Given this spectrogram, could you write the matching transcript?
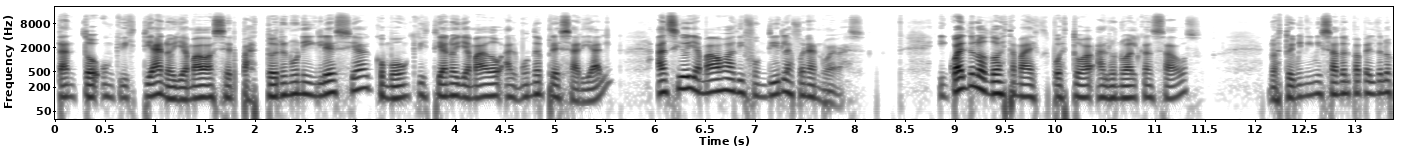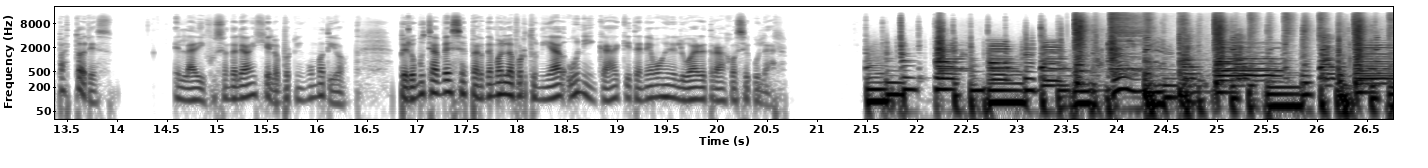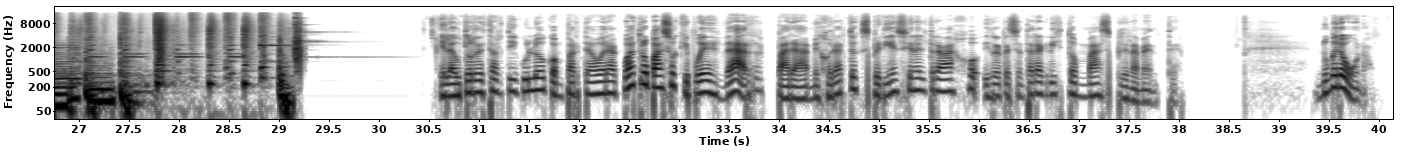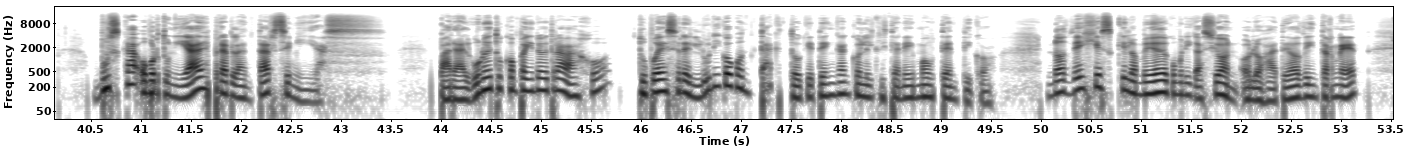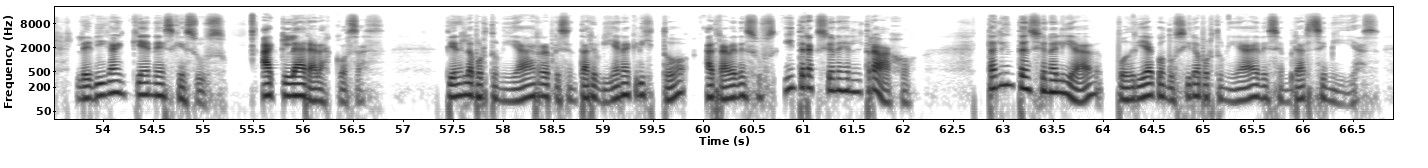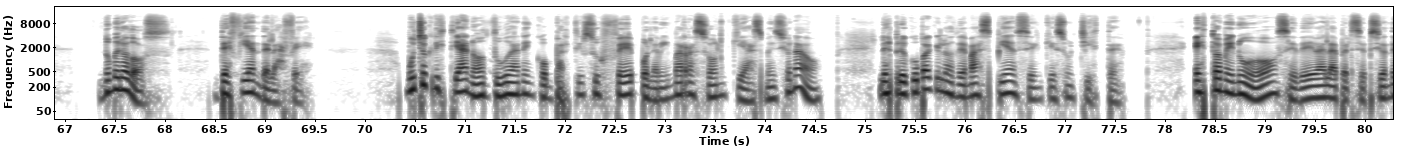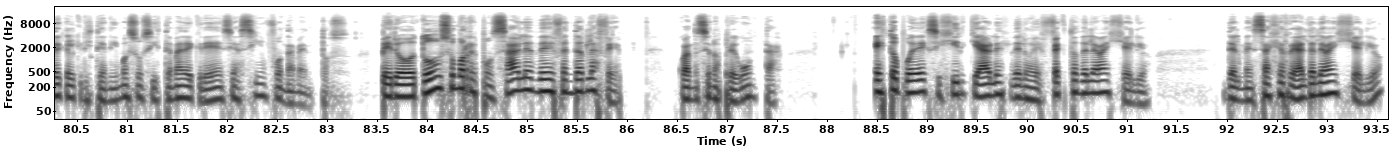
Tanto un cristiano llamado a ser pastor en una iglesia como un cristiano llamado al mundo empresarial han sido llamados a difundir las buenas nuevas. ¿Y cuál de los dos está más expuesto a, a los no alcanzados? No estoy minimizando el papel de los pastores, en la difusión del Evangelio por ningún motivo, pero muchas veces perdemos la oportunidad única que tenemos en el lugar de trabajo secular. El autor de este artículo comparte ahora cuatro pasos que puedes dar para mejorar tu experiencia en el trabajo y representar a Cristo más plenamente. Número uno, busca oportunidades para plantar semillas para alguno de tus compañeros de trabajo, tú puedes ser el único contacto que tengan con el cristianismo auténtico. No dejes que los medios de comunicación o los ateos de Internet le digan quién es Jesús. Aclara las cosas. Tienes la oportunidad de representar bien a Cristo a través de sus interacciones en el trabajo. Tal intencionalidad podría conducir a oportunidades de sembrar semillas. Número 2. Defiende la fe. Muchos cristianos dudan en compartir su fe por la misma razón que has mencionado. Les preocupa que los demás piensen que es un chiste. Esto a menudo se debe a la percepción de que el cristianismo es un sistema de creencias sin fundamentos. Pero todos somos responsables de defender la fe. Cuando se nos pregunta, esto puede exigir que hables de los efectos del Evangelio, del mensaje real del Evangelio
